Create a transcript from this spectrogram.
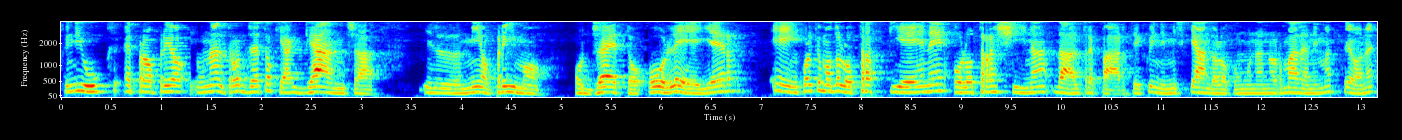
Quindi hook è proprio un altro oggetto che aggancia il mio primo oggetto o layer e in qualche modo lo trattiene o lo trascina da altre parti quindi mischiandolo con una normale animazione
